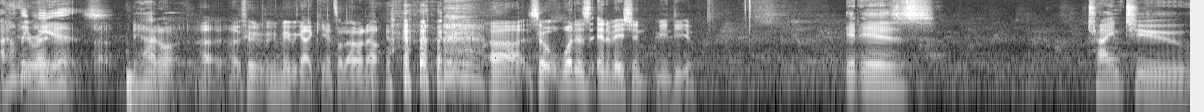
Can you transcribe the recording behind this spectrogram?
I don't think You're he right. is. Uh, yeah, I don't. Uh, uh, he maybe got canceled. I don't know. uh, so, what does innovation mean to you? It is trying to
